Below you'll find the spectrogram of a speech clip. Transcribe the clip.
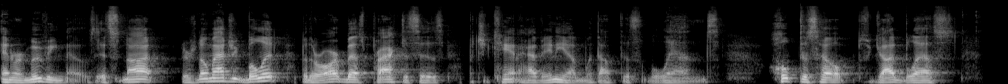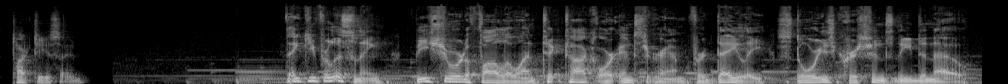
and removing those. It's not, there's no magic bullet, but there are best practices, but you can't have any of them without this lens. Hope this helps. God bless. Talk to you soon. Thank you for listening. Be sure to follow on TikTok or Instagram for daily stories Christians need to know.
